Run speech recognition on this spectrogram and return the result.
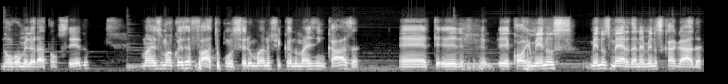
não vão melhorar tão cedo. Mas uma coisa é fato, com o ser humano ficando mais em casa, é, te, corre menos, menos merda, né? Menos cagada.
